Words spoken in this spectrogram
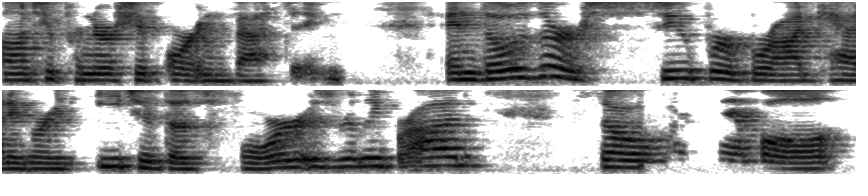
entrepreneurship, or investing. And those are super broad categories. Each of those four is really broad. So, for example,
